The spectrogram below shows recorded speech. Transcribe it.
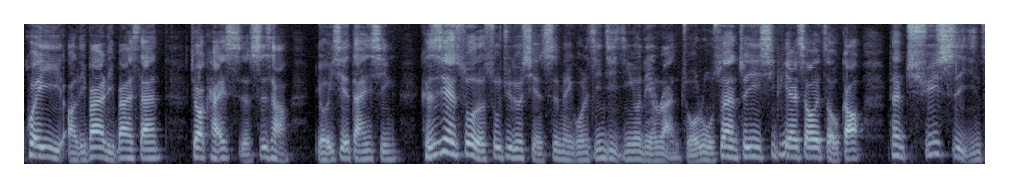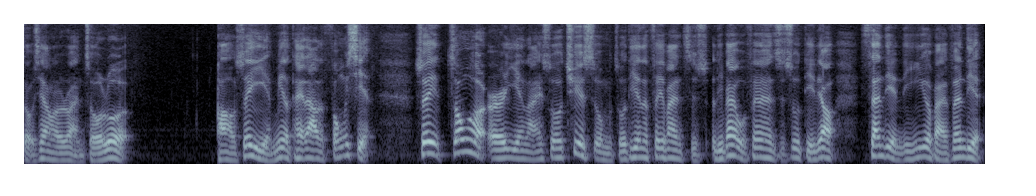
会议啊，礼拜二、礼拜三就要开始，市场有一些担心。可是现在所有的数据都显示，美国的经济已经有点软着陆。虽然最近 CPI 稍微走高，但趋势已经走向了软着陆了。好，所以也没有太大的风险。所以综合而言来说，确实我们昨天的非半指数，礼拜五非半指数跌掉三点零一个百分点，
